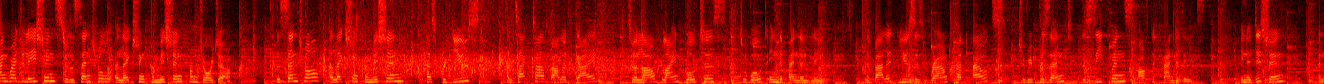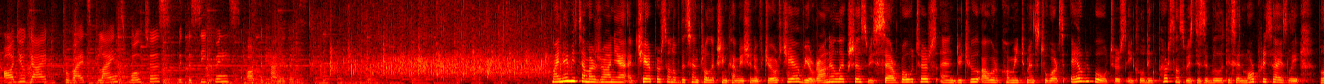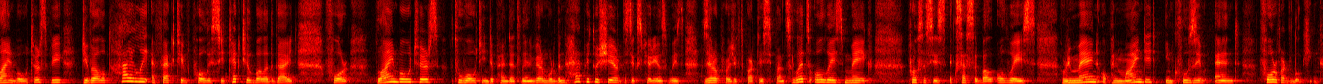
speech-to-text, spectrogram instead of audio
Congratulations to the Central Election Commission from Georgia. The Central Election Commission has produced a tactile ballot guide to allow blind voters to vote independently. The ballot uses round cutouts to represent the sequence of the candidates. In addition, an audio guide provides blind voters with the sequence of the candidates. My name is Tamar Zhvania. I'm chairperson of the Central Election Commission of Georgia. We run elections, we serve voters, and due to our commitments towards every voters, including persons with disabilities and more precisely blind voters, we developed highly effective policy tactile ballot guide for blind voters to vote independently. And we are more than happy to share this experience with Zero Project participants. Let's always make processes accessible, always remain open-minded, inclusive, and forward-looking.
